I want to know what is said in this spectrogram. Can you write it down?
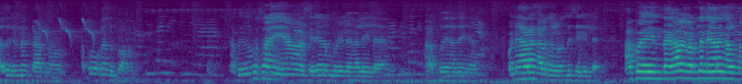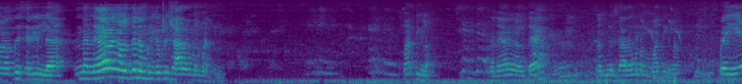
அதுக்கு என்ன காரணம்? அப்போ உட்காந்து பார்க்கணும். அப்போ விவசாயம் ஏன் சரியான முறையில் வேலையில் அப்போ அதே இப்போ நேரங்காலங்கள் வந்து சரியில்லை. அப்போ இந்த காலகட்டத்தில் நேரங்காலங்கள் வந்து சரியில்லை. இந்த நேரங்காலத்தை நம்மளுக்கு எப்படி சாதகமாக மாற்றிக்கலாம் மாற்றிக்கலாம் இந்த நேரங்காலத்தை நம்மளுக்கு சாதகமாக நம்ம மாற்றிக்கலாம் இப்போ ஏன்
